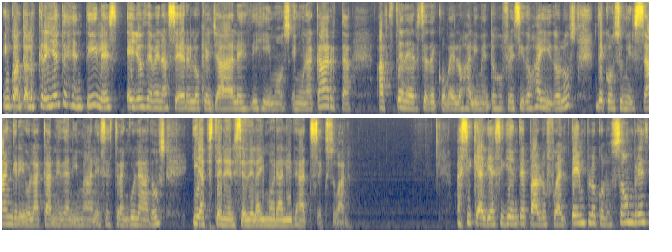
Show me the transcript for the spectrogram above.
En cuanto a los creyentes gentiles, ellos deben hacer lo que ya les dijimos en una carta, abstenerse de comer los alimentos ofrecidos a ídolos, de consumir sangre o la carne de animales estrangulados y abstenerse de la inmoralidad sexual. Así que al día siguiente Pablo fue al templo con los hombres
